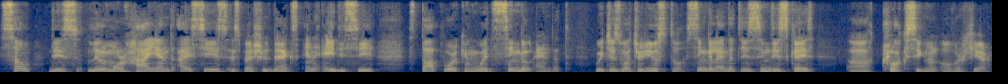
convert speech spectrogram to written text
So these little more high-end ICs especially DACs and ADC stop working with single-ended which is what you're used to. Single-ended is in this case a clock signal over here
